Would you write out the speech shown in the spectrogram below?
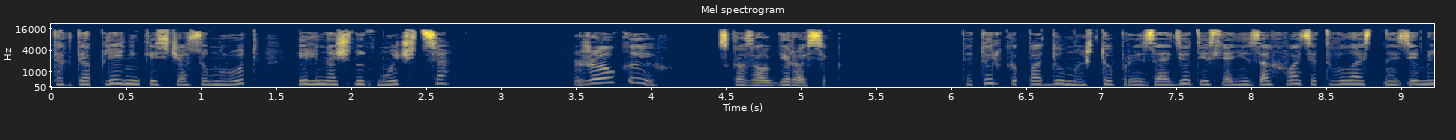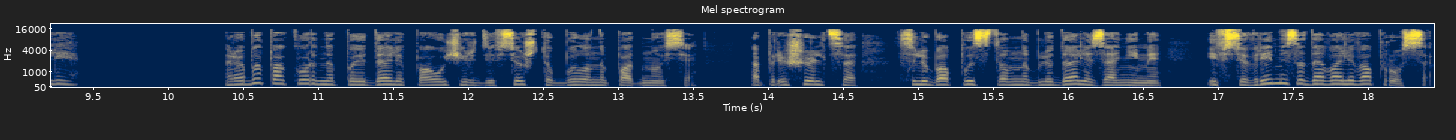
Тогда пленники сейчас умрут или начнут мучиться. Жалко их, сказал Герасик. Ты только подумай, что произойдет, если они захватят власть на земле. Рабы покорно поедали по очереди все, что было на подносе, а пришельцы с любопытством наблюдали за ними и все время задавали вопросы.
